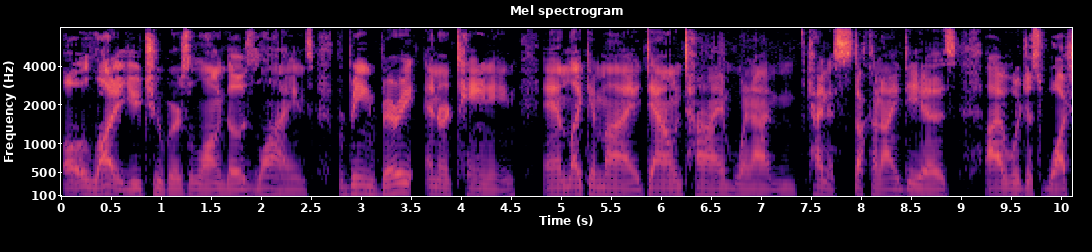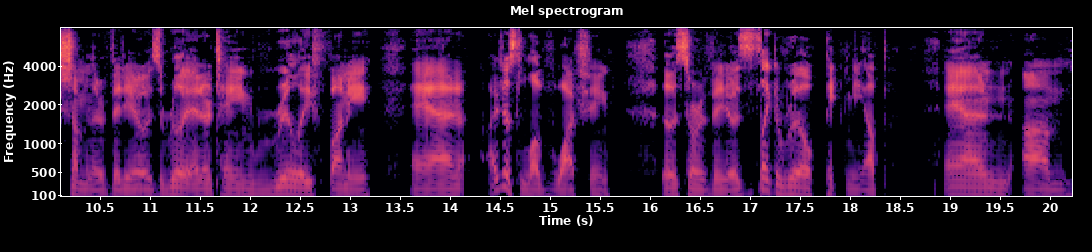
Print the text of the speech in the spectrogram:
a lot of YouTubers along those lines for being very entertaining. And like in my downtime when I'm kind of stuck on ideas, I would just watch some of their videos. Really entertaining, really funny, and I just love watching those sort of videos. It's like a real pick me up. And um,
